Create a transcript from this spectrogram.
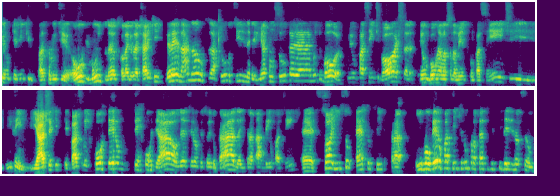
erro que a gente basicamente ouve muito, né, os colegas acharem que, beleza, ah não, Arthur Sidney, minha consulta é muito boa, meu paciente gosta, tem um bom relacionamento com o paciente, enfim, e acha que basicamente por ter um ser cordial, né, ser uma pessoa educada e tratar bem o paciente, é, só isso é suficiente para envolver o paciente num processo de fidelização,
